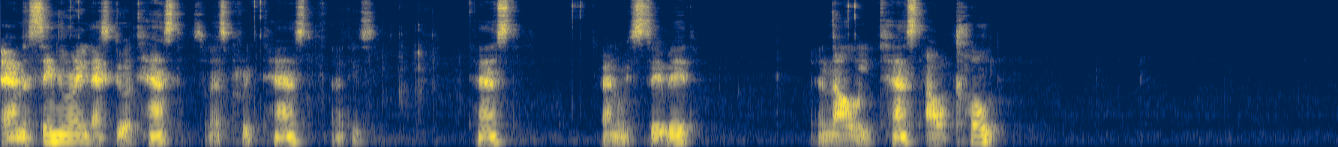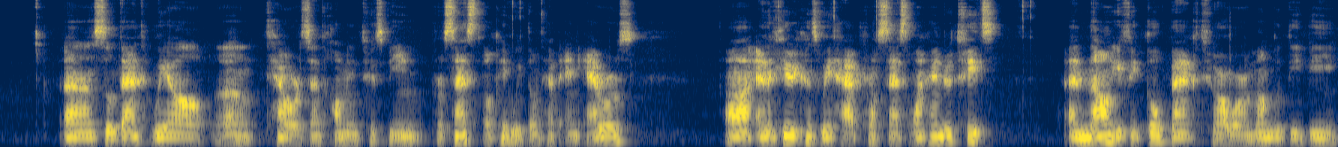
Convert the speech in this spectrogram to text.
And similarly, let's do a test. So let's create test that is test and we save it and now we test our code uh, so that will um, tell us that how many tweets being processed okay we don't have any errors uh, and here you can see we have processed 100 tweets and now if we go back to our MongoDB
